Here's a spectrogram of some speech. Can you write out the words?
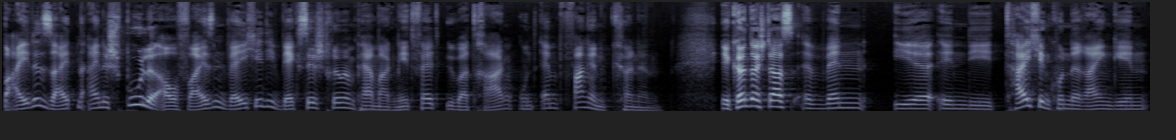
beide Seiten eine Spule aufweisen, welche die Wechselströme per Magnetfeld übertragen und empfangen können. Ihr könnt euch das, äh, wenn ihr in die Teilchenkunde reingehen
